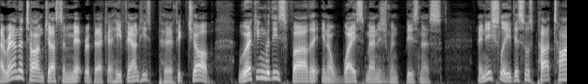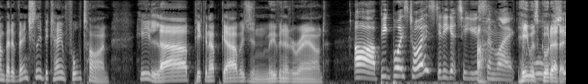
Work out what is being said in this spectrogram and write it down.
Around the time Justin met Rebecca, he found his perfect job, working with his father in a waste management business. Initially, this was part time, but eventually became full time. He loved picking up garbage and moving it around. Oh, Big Boys Toys? Did he get to use some like Ah, He was cool good at shit?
